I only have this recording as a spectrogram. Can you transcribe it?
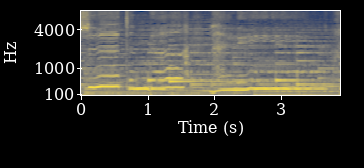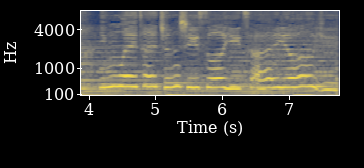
是真的来临，因为太珍惜，所以才犹豫，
